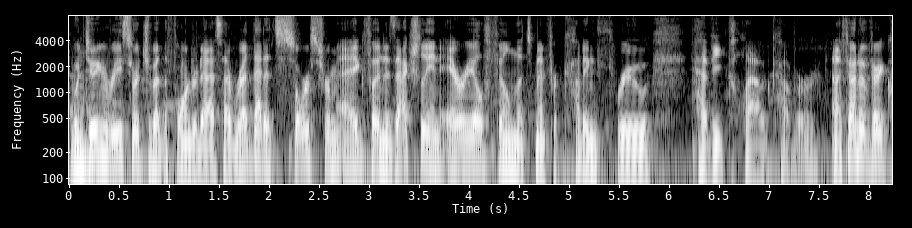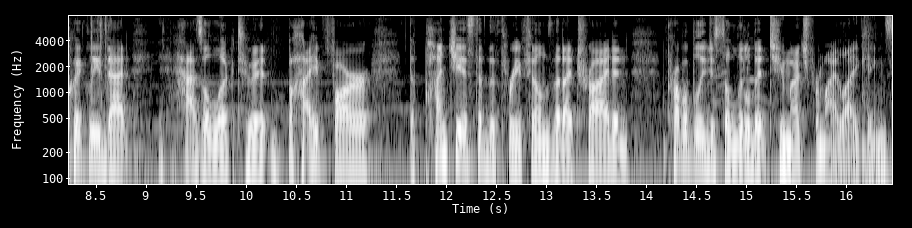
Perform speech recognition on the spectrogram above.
When doing research about the 400S, I read that it's sourced from Agfa and is actually an aerial film that's meant for cutting through heavy cloud cover. And I found out very quickly that it has a look to it, by far the punchiest of the three films that I tried and probably just a little bit too much for my likings.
